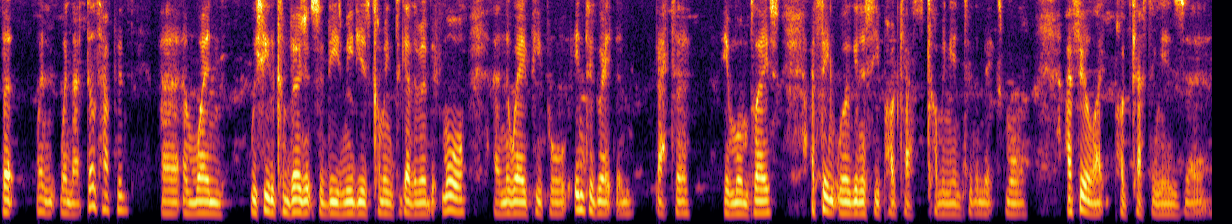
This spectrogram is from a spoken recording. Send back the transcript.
But when when that does happen, uh, and when we see the convergence of these medias coming together a bit more, and the way people integrate them better in one place, I think we're going to see podcasts coming into the mix more. I feel like podcasting is uh,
